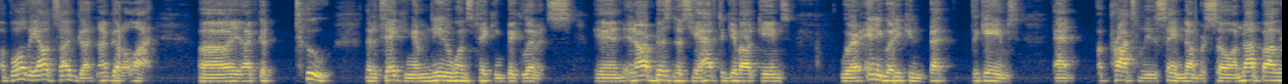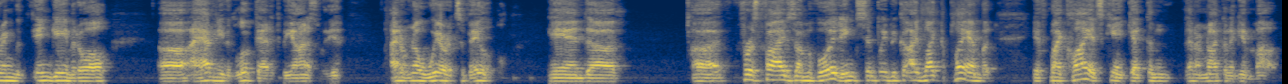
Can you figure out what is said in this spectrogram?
of all the outs I've got, and I've got a lot. Uh, I've got two that are taking them. Neither one's taking big limits. And in our business, you have to give out games where anybody can bet the games at approximately the same number. So I'm not bothering with in-game at all. Uh, I haven't even looked at it to be honest with you. I don't know where it's available. And uh, uh, first fives I'm avoiding simply because I'd like to play them, but if my clients can't get them, then I'm not going to give them out.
